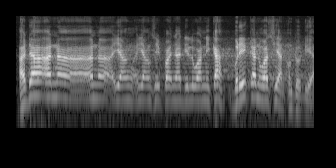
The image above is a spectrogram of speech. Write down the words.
Ada anak-anak yang yang sifatnya di luar nikah, berikan wasiat untuk dia.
